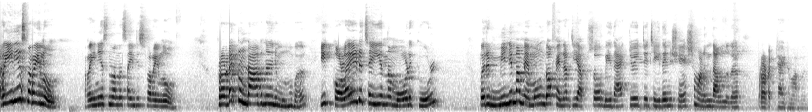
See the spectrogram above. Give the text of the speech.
അറേനിയസ് പറയുന്നു. അറേനിയസ് എന്ന് പറഞ്ഞ സയന്റിസ്റ്റ് പറയുന്നു പ്രൊഡക്റ്റ് ഉണ്ടാകുന്നതിന് മുമ്പ് ഈ കൊളൈഡ് ചെയ്യുന്ന മോളിക്യൂൾ ഒരു minimum amount of energy absorb ചെയ്ത് ആക്ടിവേറ്റ് ചെയ്തതിന് ശേഷമാണ് എന്താവുന്നത്? പ്രൊഡക്റ്റായിട്ട് മാറുന്നത്.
